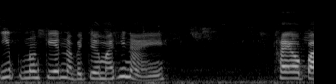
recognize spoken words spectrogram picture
กิฟน้องเกดน่ะไปเจอมาที่ไหน ใครเอาไป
